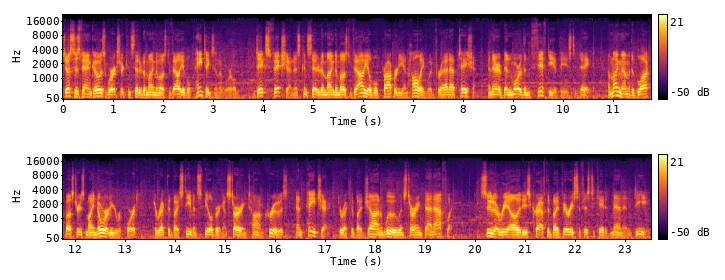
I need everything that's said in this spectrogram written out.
Just as Van Gogh's works are considered among the most valuable paintings in the world, Dick's fiction is considered among the most valuable property in Hollywood for adaptation, and there have been more than 50 of these to date. Among them, the blockbusters Minority Report, directed by Steven Spielberg and starring Tom Cruise, and Paycheck, directed by John Woo and starring Ben Affleck. Pseudo realities crafted by very sophisticated men indeed.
